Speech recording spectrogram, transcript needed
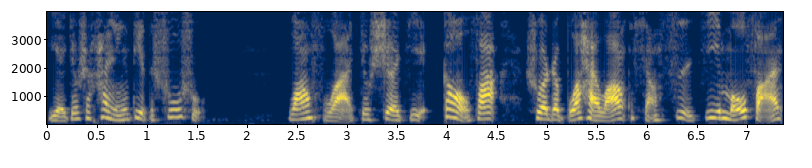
也就是汉灵帝的叔叔。王府啊就设计告发，说这渤海王想伺机谋反，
